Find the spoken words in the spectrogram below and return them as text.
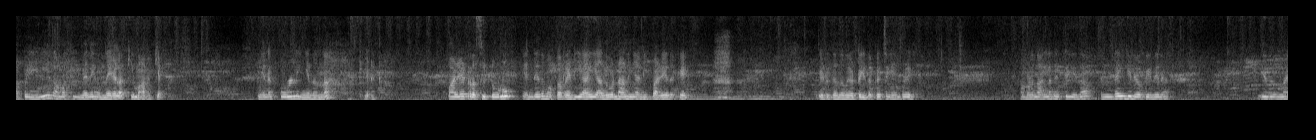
അപ്പോൾ ഇനി നമുക്ക് ഇവനെ ഒന്ന് ഇളക്കി മറിക്കാം. ഇങ്ങനെ ഫുൾ ഇങ്ങനെ ഒന്ന് ആക്കിയെടുക്കാം. പഴയ ഡ്രസ്സ് ഇട്ടോളൂ. എന്റേത് മൊത്തം റെഡിയായി അതുകൊണ്ടാണ് ഞാൻ ഈ പഴയതൊക്കെ എടുക്കുന്നത് കേട്ടോ. ഇതൊക്കെ ചെയ്യുമ്പോഴേ നമ്മൾ നല്ല തെറ്റ് ചെയ്താൽ എന്തെങ്കിലുമൊക്കെ ഇതിന് ഇതൊന്ന്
